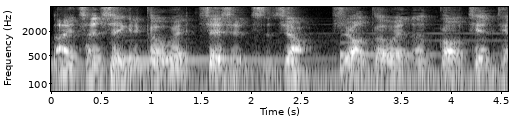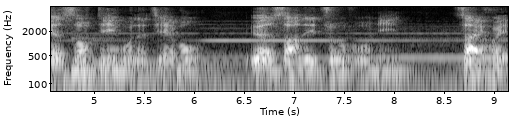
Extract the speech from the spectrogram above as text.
来呈现给各位，谢谢指教，希望各位能够天天收听我的节目，愿上帝祝福您，再会。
